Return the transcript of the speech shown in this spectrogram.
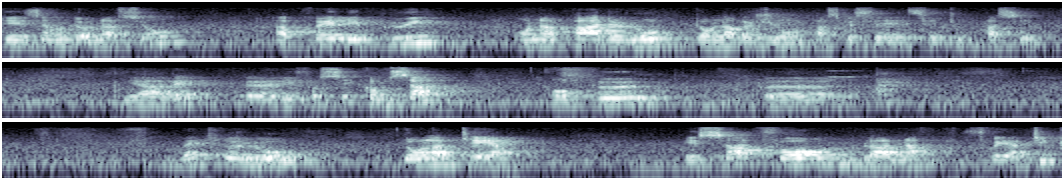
des inondations. Après les pluies, on n'a pas de l'eau dans la région parce que c'est tout passé. Et avec euh, des fossés comme ça, on peut euh, mettre l'eau dans la terre. Et ça forme la nappe phréatique.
